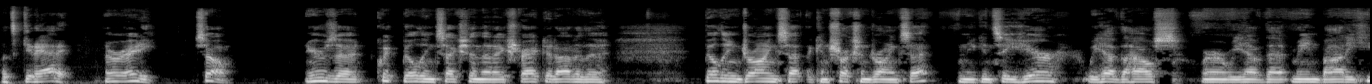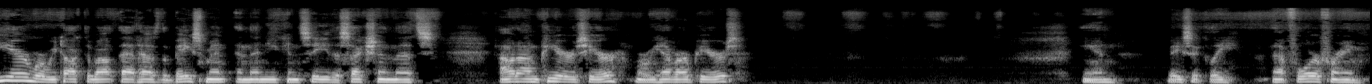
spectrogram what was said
let's get at it. Alrighty. So here's a quick building section that I extracted out of the building drawing set, the construction drawing set. And you can see here we have the house where we have that main body here where we talked about that has the basement. And then you can see the section that's out on piers here where we have our piers. And basically that floor frame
